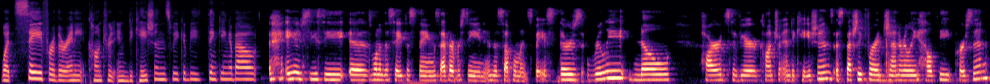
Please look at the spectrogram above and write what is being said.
What's safe? Are there any contraindications we could be thinking about? AHCC is one of the safest things I've ever seen in the supplement space. There's really no hard, severe contraindications, especially for a generally healthy person,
